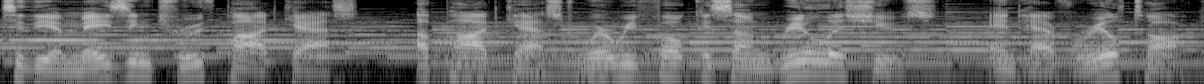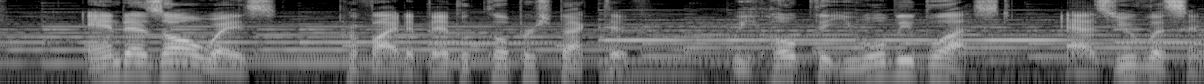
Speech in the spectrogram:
to the Amazing Truth Podcast, a podcast where we focus on real issues and have real talk, and as always, provide a biblical perspective. We hope that you will be blessed as you listen.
